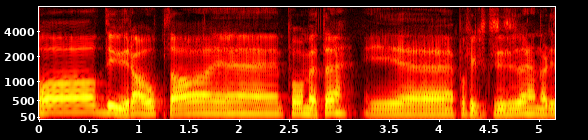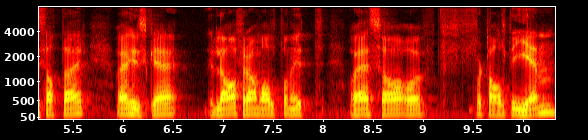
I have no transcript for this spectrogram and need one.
Og dura opp da eh, på møtet i, eh, på fylkeshuset når de satt der. Og jeg husker jeg la fram alt på nytt. Og jeg sa og fortalte igjen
